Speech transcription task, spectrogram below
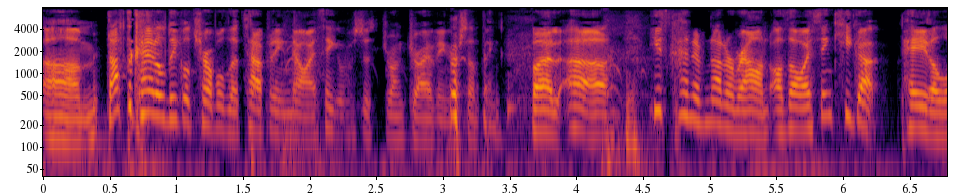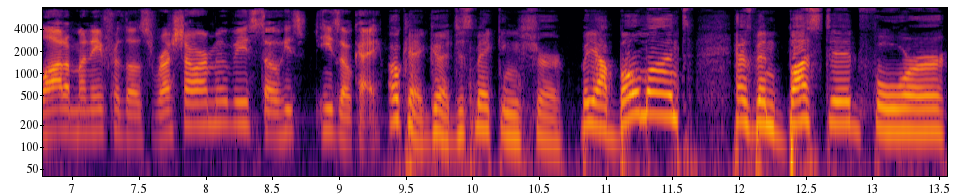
Um, not the kind of legal trouble that's happening now. I think it was just drunk driving or something. but uh, he's kind of not around. Although I think he got paid a lot of money for those Rush Hour movies, so he's he's okay. Okay, good. Just making sure. But yeah, Beaumont has been busted for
